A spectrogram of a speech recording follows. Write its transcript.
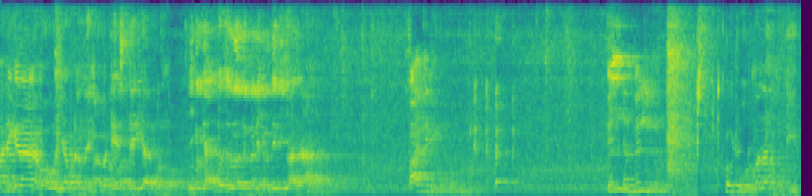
வரைக்கும் தான் நான் பவுக்கு சாப்பிட்டு வந்தீங்க அப்போ டேஸ்ட் தெரியாது கொடுங்க நீங்கள் கேக்டஸ் எல்லாம் தின்ன நீங்கள் தெரியும் அதான் காய்ச்சிடுங்க மெல்ல மெல்ல பொறுமை தான் முக்கியம்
